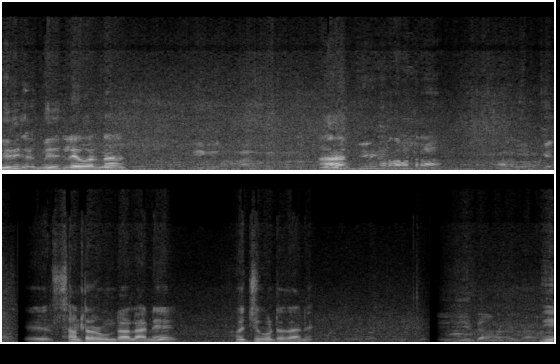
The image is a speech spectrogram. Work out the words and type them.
మీది మీది ఎవరన్నా సెంటర్ ఉండాలని మంచిగా ఉంటుందని నీ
